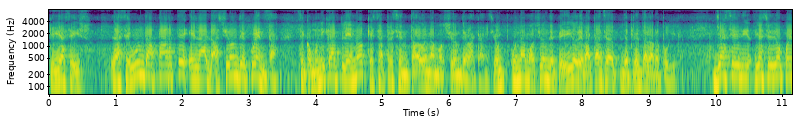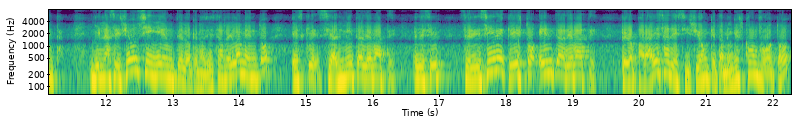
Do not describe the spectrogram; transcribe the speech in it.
que ya se hizo. La segunda parte es la dación de cuenta. Se comunica al Pleno que se ha presentado una moción de vacancia, una moción de pedido de vacancia del Presidente de la República. Ya se, ya se dio cuenta. Y en la sesión siguiente lo que nos dice el reglamento es que se admite debate, es decir, se decide que esto entre a debate, pero para esa decisión, que también es con voto,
